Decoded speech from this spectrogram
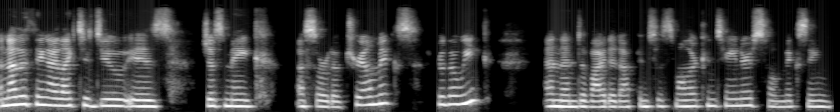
Another thing i like to do is just make a sort of trail mix for the week and then divide it up into smaller containers. So mixing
